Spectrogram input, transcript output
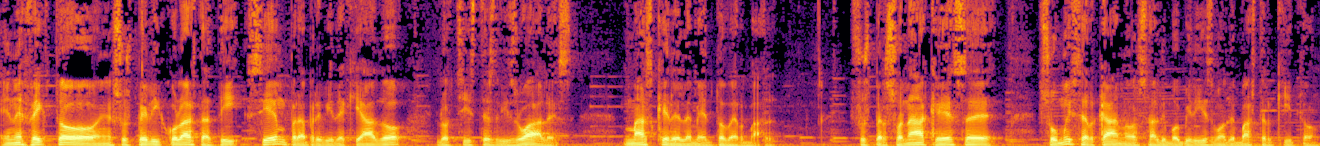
En efecto, en sus películas Tati siempre ha privilegiado los chistes visuales, más que el elemento verbal. Sus personajes eh, son muy cercanos al inmovilismo de Buster Keaton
